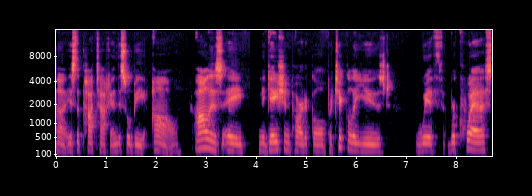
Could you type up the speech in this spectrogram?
uh, is the patach, and this will be al. Al is a negation particle, particularly used with requests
